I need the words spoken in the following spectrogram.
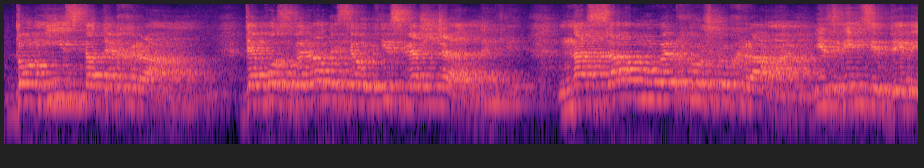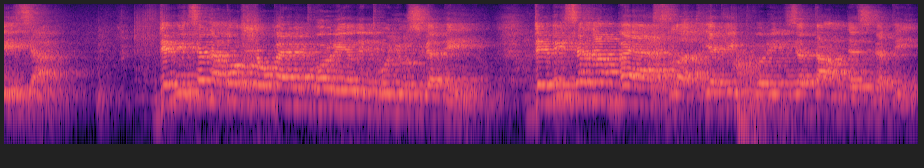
до міста, де храм, де позбиралися оті священники, на саму верхушку храма і звідси дивися. Дивися на те, що перетворили твою святиню. Дивися на безлад, який твориться там, де святиня.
